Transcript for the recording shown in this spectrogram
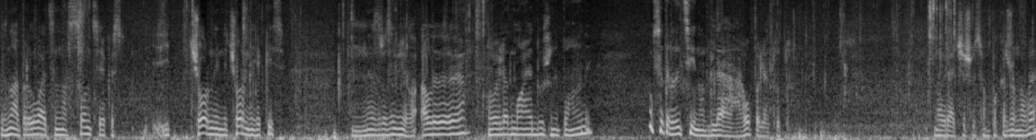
Не знаю, переливається на сонці якось і чорний, не чорний, якийсь. Не зрозуміло. Але вигляд має дуже непоганий. Ну, все традиційно для Opel тут. Навряд чи щось вам покажу нове.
